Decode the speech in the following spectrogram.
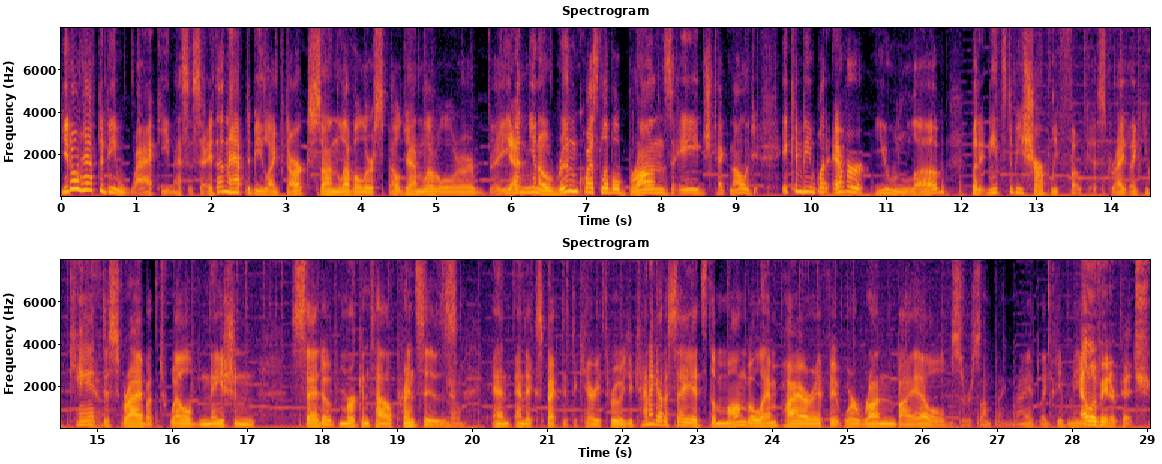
you don't have to be wacky necessarily. It doesn't have to be like Dark Sun level or Spelljam level or even, you know, Rune Quest level Bronze Age technology. It can be whatever you love, but it needs to be sharply focused, right? Like, you can't Yeah. describe a 12 nation set of mercantile princes. No. And, and expect it to carry through. You kind of got to say it's the Mongol Empire if it were run by elves or something, right? Like, give me Elevator pitch.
